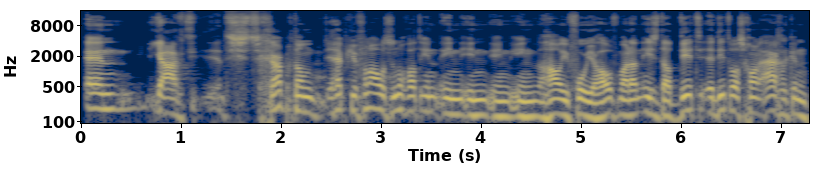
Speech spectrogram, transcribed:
En ja, het is grappig, dan heb je van alles en nog wat in, in, in, in, haal je voor je hoofd. Maar dan is dat dit. Dit was gewoon eigenlijk een,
